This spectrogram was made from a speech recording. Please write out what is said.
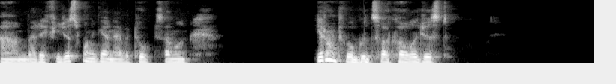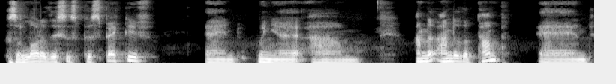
Um, but if you just want to go and have a talk to someone, get onto a good psychologist because a lot of this is perspective and when you're um, under under the pump and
